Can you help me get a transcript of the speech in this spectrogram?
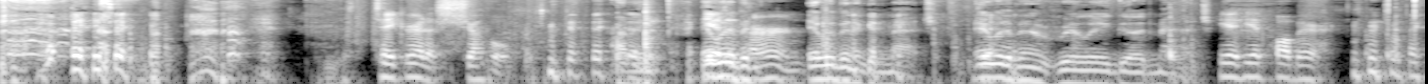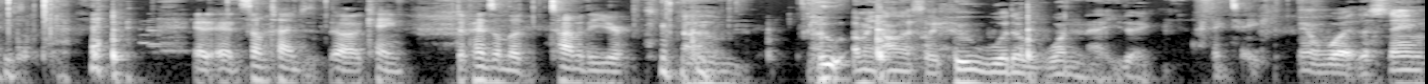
Taker had a shovel. I mean, it would have been urn. it would have been a good match. It would have been a really good match. Yeah, he had Paul Bearer. and, and sometimes uh, Kane. Depends on the time of the year. Um, who? I mean, honestly, who would have won that? You think? I think Take. And what the Sting?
